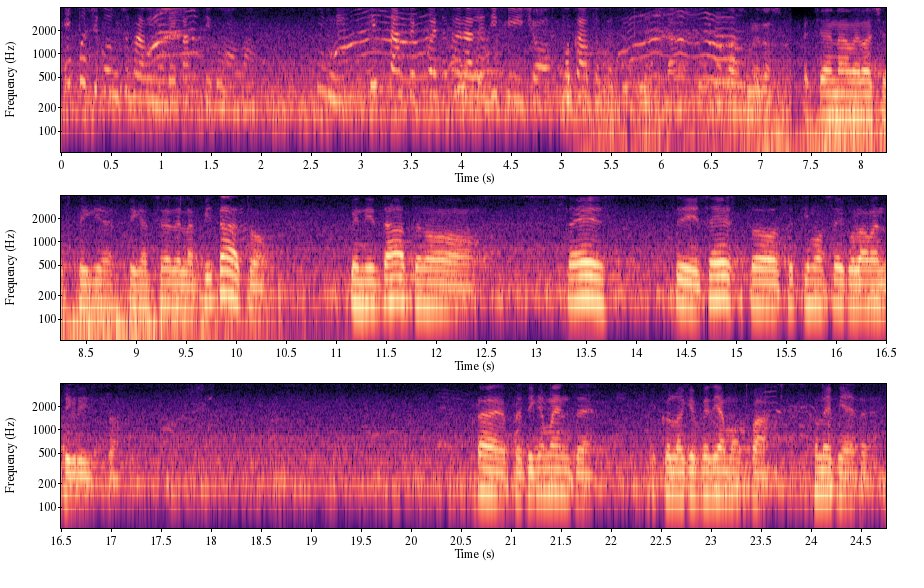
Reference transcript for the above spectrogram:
e poi si consumavano dei pasti comuni. Quindi chissà se questo era l'edificio vocato per questa. C'è una veloce spiega- spiegazione dell'abitato, quindi datano VI, sì, VI, VII secolo a.C. Qua è praticamente quello che vediamo qua, con le pietre.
